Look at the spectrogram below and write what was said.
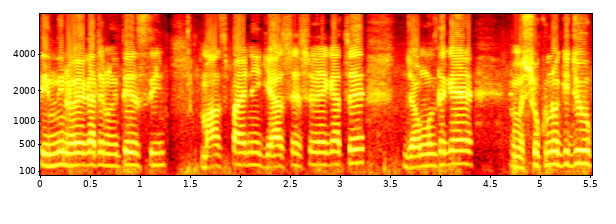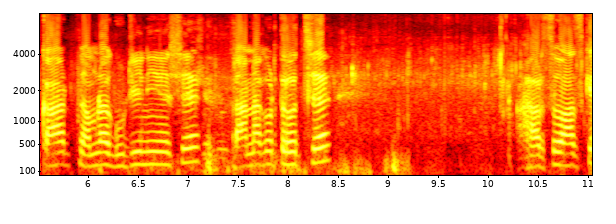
তিন দিন হয়ে গেছে নদীতে এসেছি, মাছ পাইনি, গ্যাস শেষ হয়ে গেছে। জঙ্গল থেকে শুকনো কিছু কাঠ আমরা গুটিয়ে নিয়ে এসে রান্না করতে হচ্ছে। আর সো আজকে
